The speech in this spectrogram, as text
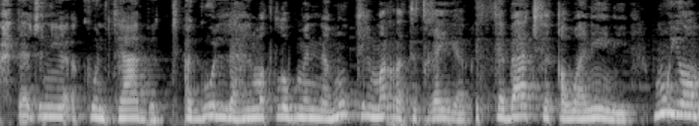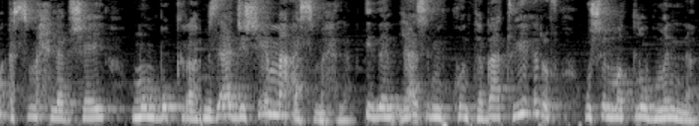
أحتاج أني أكون ثابت أقول له المطلوب منه مو كل مرة تتغير. الثبات في قوانيني مو يوم أسمح له بشيء ومن بكرة مزاجي شيء ما أسمح له. إذا لازم يكون ثبات ويعرف وش المطلوب منه.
